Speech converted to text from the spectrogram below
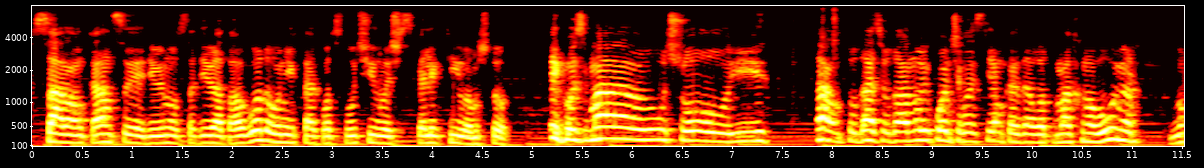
в самом конце 99 -го года у них так вот случилось с коллективом, что и Кузьма ушел, и там туда-сюда, ну и кончилось тем, когда вот Махно умер, ну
